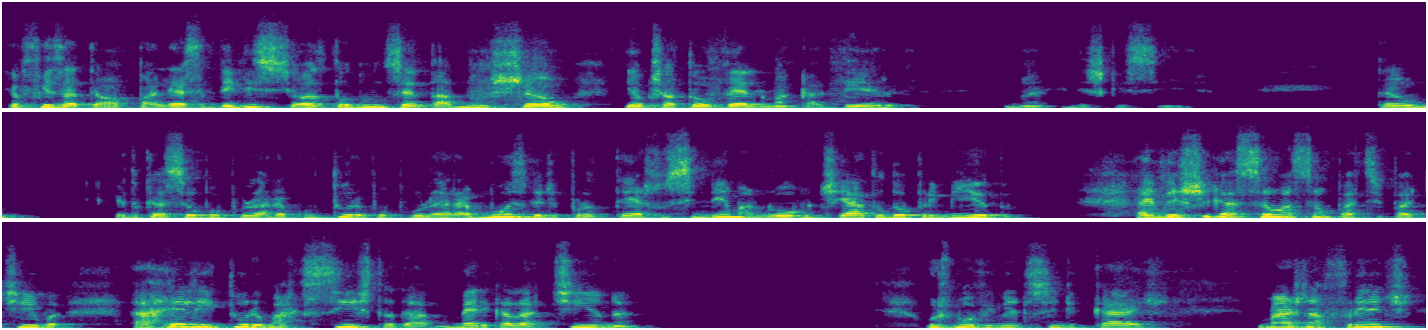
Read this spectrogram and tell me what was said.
Eu fiz até uma palestra deliciosa, todo mundo sentado no chão, e eu que já estou velho numa cadeira, né? inesquecível. Então, educação popular, a cultura popular, a música de protesto, o cinema novo, o teatro do oprimido, a investigação, a ação participativa, a releitura marxista da América Latina, os movimentos sindicais. Mais na frente,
